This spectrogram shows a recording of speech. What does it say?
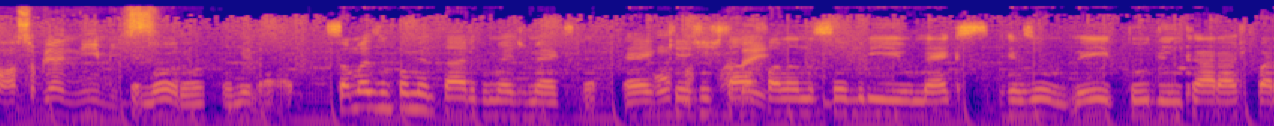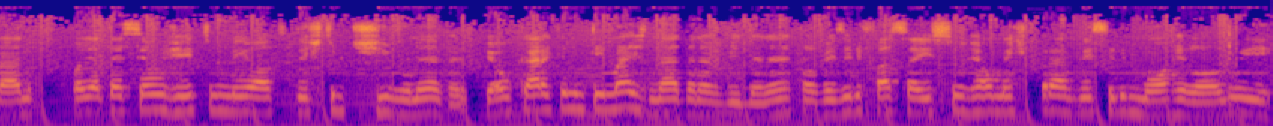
falar sobre animes. Demorou, combinado. Só mais um comentário do Mad Max, cara. É Opa, que a gente tava aí. falando sobre o Max resolver tudo e encarar as paradas. Pode até ser um jeito meio autodestrutivo, né, velho? Porque é o cara que não tem mais nada na vida, né? Talvez ele faça isso realmente pra ver se ele morre logo e.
